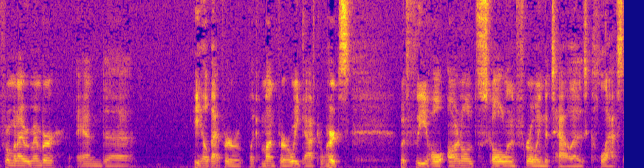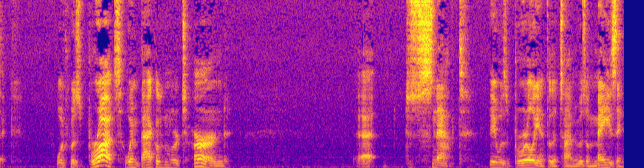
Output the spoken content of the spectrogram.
from what I remember. And uh, he held that for like a month or a week afterwards with the whole Arnold Skaaland and throwing the towel. Is classic. Which was brought when Backlund returned. Uh, just snapped. It was brilliant for the time. It was amazing.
